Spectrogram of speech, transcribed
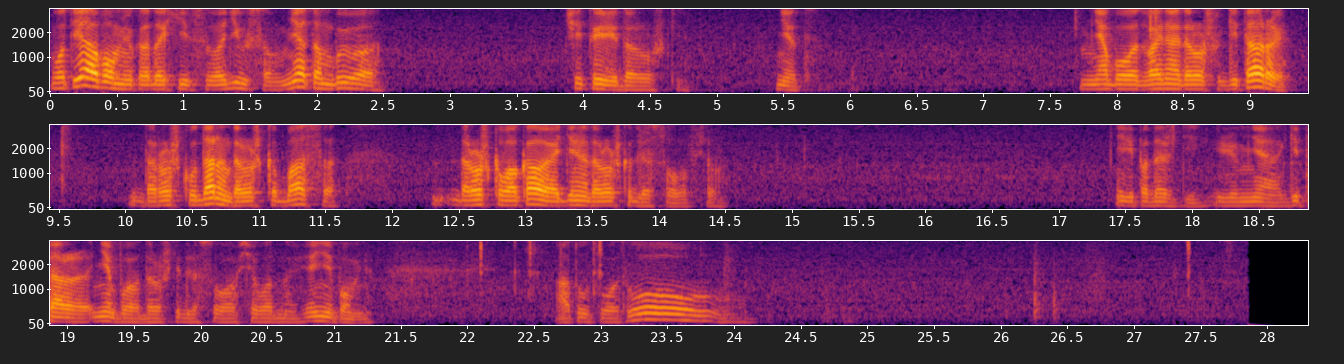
Вот я помню, когда хит сводился, у меня там было четыре дорожки. Нет. У меня была двойная дорожка гитары, дорожка ударных, дорожка баса, дорожка вокала и отдельная дорожка для соло. Все. Или подожди, или у меня гитара не было дорожки для соло, а все в одной. Я не помню. А тут вот, о,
